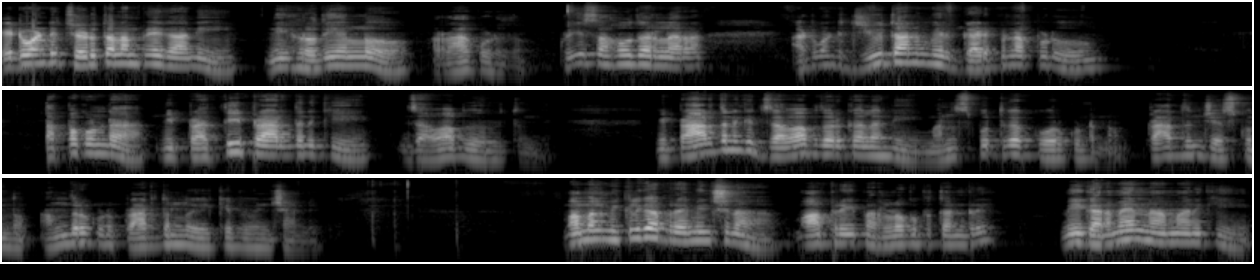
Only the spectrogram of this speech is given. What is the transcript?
ఎటువంటి చెడు తలంపే కానీ నీ హృదయంలో రాకూడదు. ప్రియ సహోదరులారా అటువంటి జీవితాన్ని మీరు గడిపినప్పుడు తప్పకుండా మీ ప్రతి ప్రార్థనకి జవాబు దొరుకుతుంది. మీ ప్రార్థనకి జవాబు దొరకాలని మనస్ఫూర్తిగా కోరుకుంటున్నాం. ప్రార్థన చేసుకుందాం. అందరూ కూడా ప్రార్థనలో ఏకీభవించండి. మమ్మల్ని మిక్కిలిగా ప్రేమించిన మా ప్రియ పరలోకపు తండ్రి మీ ఘనమైన నామానికి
